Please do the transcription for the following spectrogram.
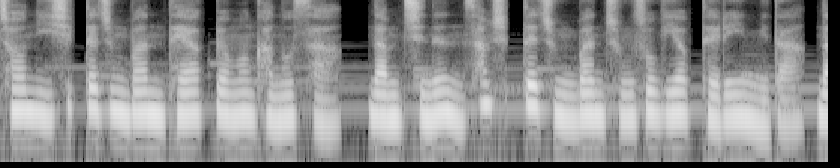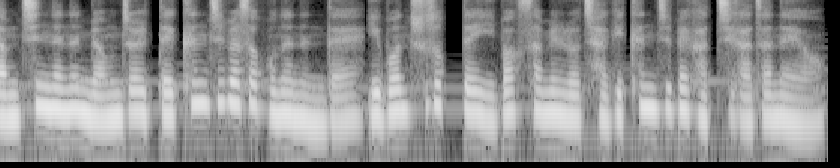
전 20대 중반 대학병원 간호사, 남친은 30대 중반 중소기업 대리입니다. 남친네는 명절 때 큰 집에서 보내는데 이번 추석 때 2박 3일로 자기 큰 집에 같이 가자네요.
